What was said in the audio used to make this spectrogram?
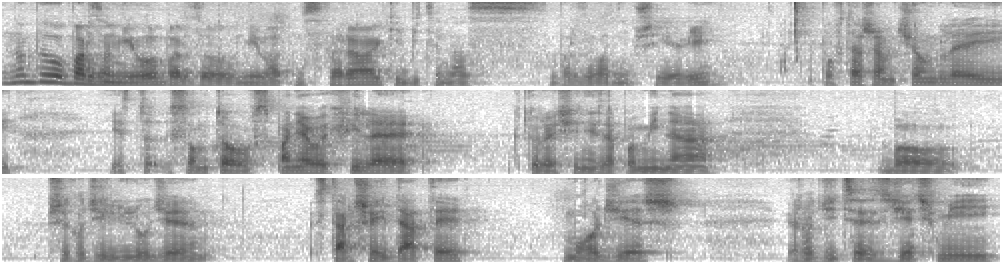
No było bardzo miło, bardzo miła atmosfera, kibice nas bardzo ładnie przyjęli. Powtarzam ciągle i to, są to wspaniałe chwile, które się nie zapomina, bo przychodzili ludzie starszej daty, młodzież, rodzice z dziećmi,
